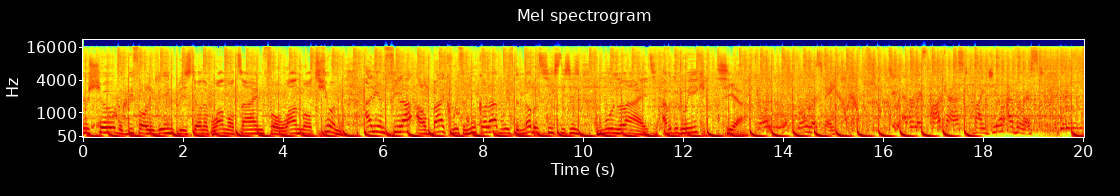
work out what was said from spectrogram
new show but before leaving, please turn up one more time for one more tune. Aly and Fila are back with a new collab with the Noble Six. This is Moonlight. Have a good week. See ya. You're listening to EverMix Podcast by Gil Everest.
